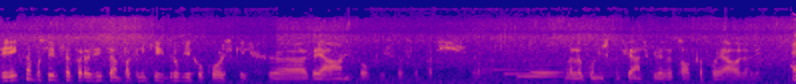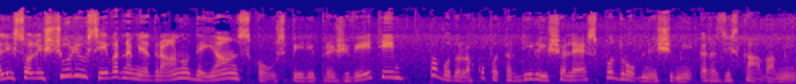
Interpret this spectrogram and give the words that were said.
direktna posledica parazita, ampak nekih drugih okoljskih uh, dejavnikov, ki so se pač uh, v laguni Škocijanskega zatoka pojavljali. Ali so leščuri v severnem Jadranu dejansko uspeli preživeti, pa bodo lahko potrdili šele s podrobnejšimi raziskavami.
